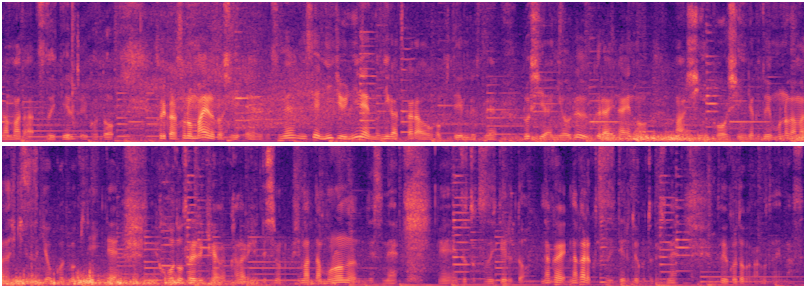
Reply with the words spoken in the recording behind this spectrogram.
がまだ続いているということ、それからその前の年、えー、ですね、2022年の2月から起きているですね、ロシアによるウクライナへの、まあ、侵攻、侵略というものがまだ引き続き起きていて、報道される機会がかなり減ってしまったもののですね、えー、ずっと続いていると長い、長らく続いているということですね、ということがございます。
